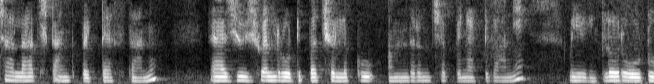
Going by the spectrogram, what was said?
చలాచడానికి పెట్టేస్తాను. యాజ్ యూజువల్ రోటి పచ్చళ్ళకు అందరం చెప్పినట్టుగానే మీరు ఇంట్లో రోటు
